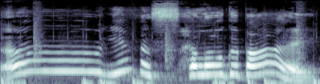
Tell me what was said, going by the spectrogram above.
Oh, yes. Hello, goodbye.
